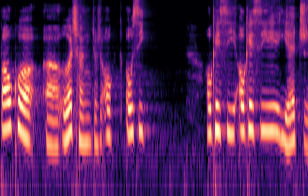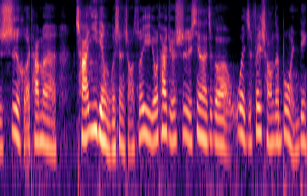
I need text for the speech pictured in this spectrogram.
包括呃俄城就是 O O C O K C O K C 也只是和他们差一点五个胜场，所以犹他爵士现在这个位置非常的不稳定。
